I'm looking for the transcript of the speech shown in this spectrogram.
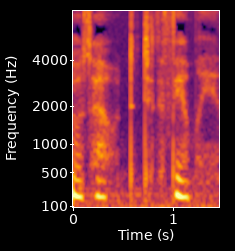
goes out to the family.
